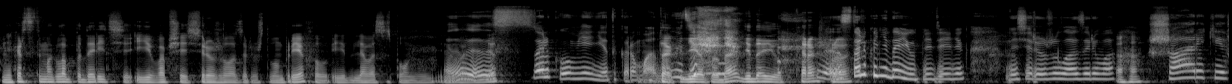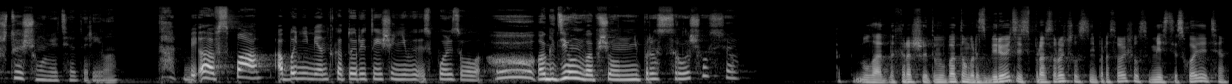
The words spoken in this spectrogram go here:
Мне кажется, ты могла бы подарить и вообще Сереже Лазареву, чтобы он приехал и для вас исполнил. Э, Нет? Столько у меня нет кармана. Так, нету, да? Не дают. Хорошо. Столько не дают мне денег на Сережу Лазарева. Ага. Шарики. Что еще мама тебе дарила? А, в спа абонемент, который ты еще не использовала. А где он вообще? Он не просрочился? Ну ладно, хорошо, это вы потом разберетесь, просрочился, не просрочился, вместе сходите.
